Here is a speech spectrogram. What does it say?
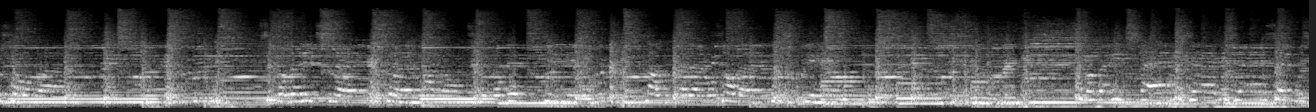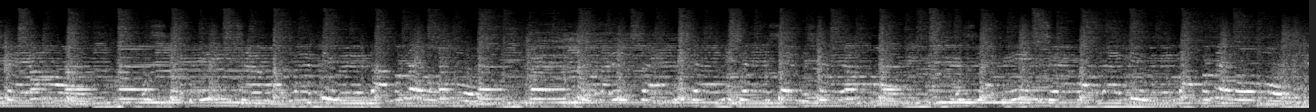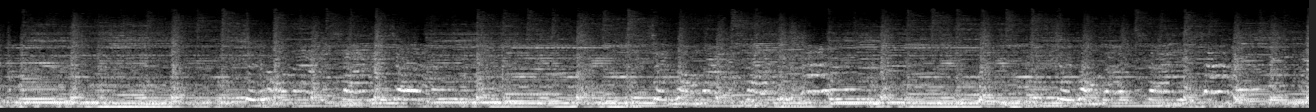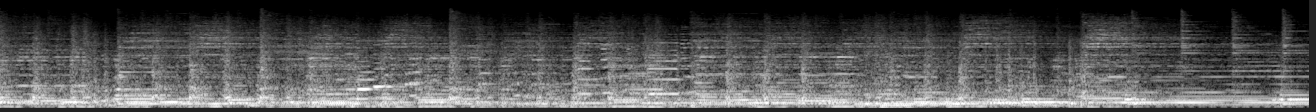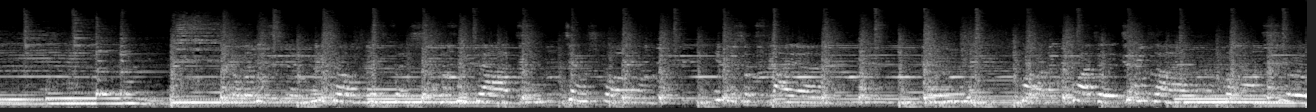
kościołowe Psychodeliczne, które mają przygodówki Nad terenożone duszki Psychodeliczne, ludzie, ludzie się ciężko i mi się wstaje Ponad kładzie ciężar ponad siły.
